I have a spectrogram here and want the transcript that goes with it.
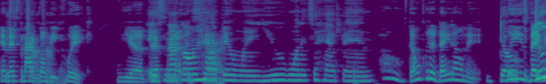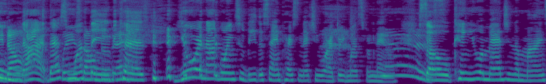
And It's it's, not gonna be quick. Yeah, It's not gonna it's not. happen when you want it to happen. Oh, don't put a date on it. Don't Please, baby, do don't. not. That's Please one thing because you are not going to be the same person that you are three months from now. Yes. So can you imagine the mind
